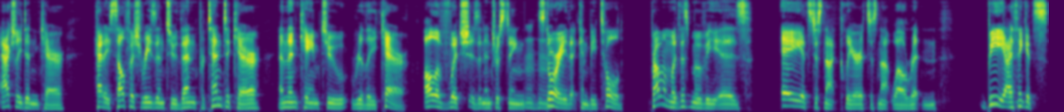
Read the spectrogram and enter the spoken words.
actually didn't care, had a selfish reason to then pretend to care, and then came to really care. All of which is an interesting Mhm. story that can be told. Problem with this movie is A, it's just not clear, it's just not well written. B, I think it's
